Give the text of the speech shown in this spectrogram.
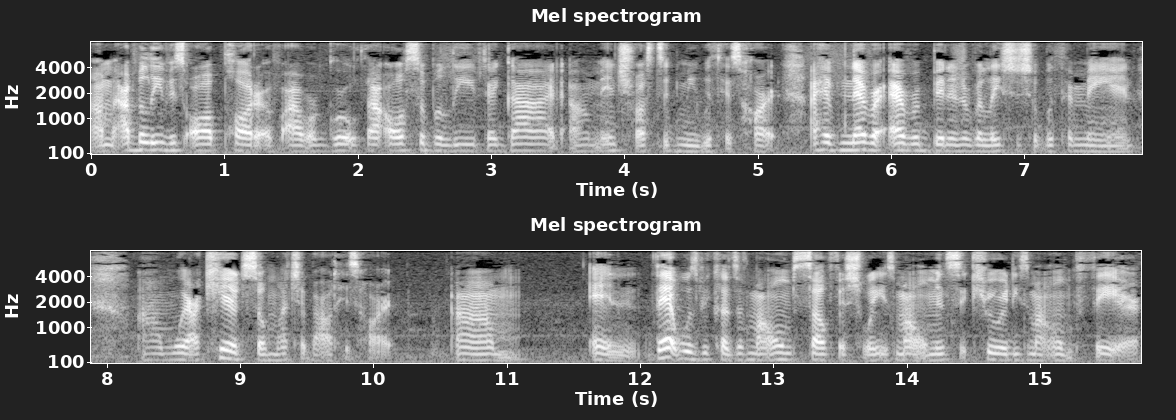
Um, I believe it's all part of our growth. I also believe that God um, entrusted me with His heart. I have never ever been in a relationship with a man um, where I cared so much about his heart. Um, and that was because of my own selfish ways, my own insecurities, my own fear.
